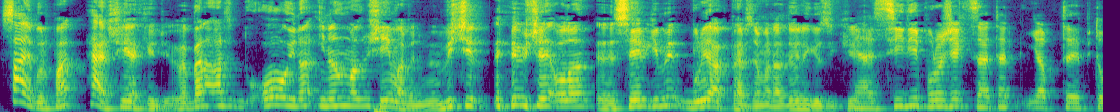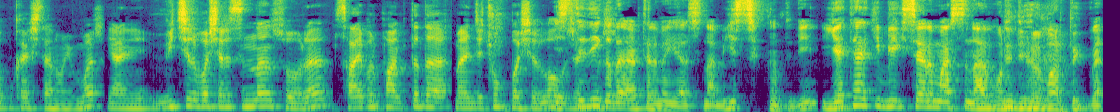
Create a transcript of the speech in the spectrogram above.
Cyberpunk her şeyi hak ediyor. Ve ben artık o oyuna inanılmaz bir şeyim var benim. Witcher 3'e olan e, sevgimi buraya aktaracağım herhalde öyle gözüküyor. Yani CD Projekt zaten yaptığı bir topu kaç tane oyun var. Yani Witcher başarısından sonra Cyberpunk'ta da bence çok başarılı olacak. İstediği kadar erteleme gelsin abi. Hiç sıkıntı değil. Yeter ki bilgisayarım açsın abi. Onu diyorum artık ben.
